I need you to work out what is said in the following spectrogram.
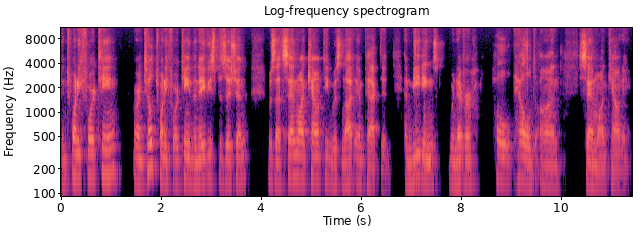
In 2014, or until 2014, the Navy's position was that San Juan County was not impacted and meetings were never hold, held on San Juan County.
